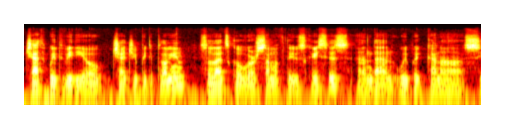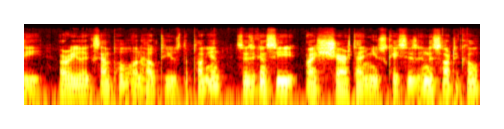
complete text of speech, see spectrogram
chat with video ChatGPT plugin. So let's go over some of the use cases and then we will gonna see a real example on how to use the plugin. So as you can see, I share 10 use cases in this article.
